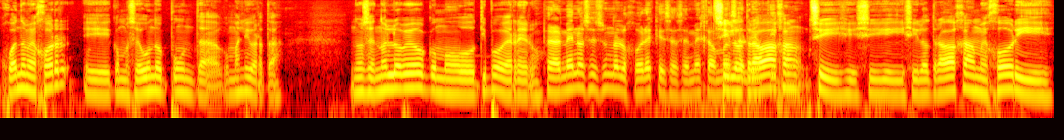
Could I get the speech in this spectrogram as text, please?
jugando mejor eh, como segundo punta, con más libertad. No sé, no lo veo como tipo guerrero. Pero al menos es uno de los jugadores que se asemeja Si más lo al trabajan, sí, sí, sí, si lo trabajan mejor y,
